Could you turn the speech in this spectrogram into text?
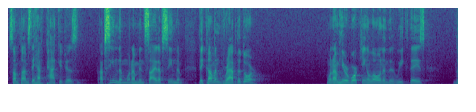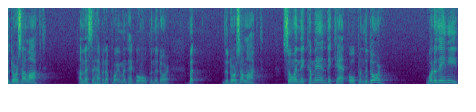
Sometimes they have packages. I've seen them. When I'm inside, I've seen them. They come and grab the door. When I'm here working alone in the weekdays, the doors are locked. Unless I have an appointment, I go open the door. But the doors are locked. So when they come in, they can't open the door. What do they need?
